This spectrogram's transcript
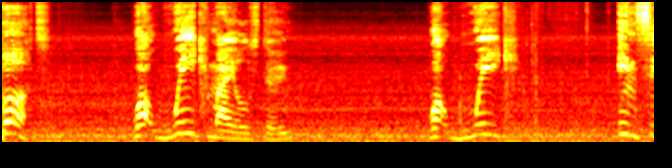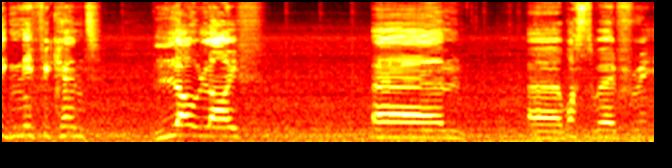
But what weak males do, what weak, insignificant, low life, um, uh, what's the word for it?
